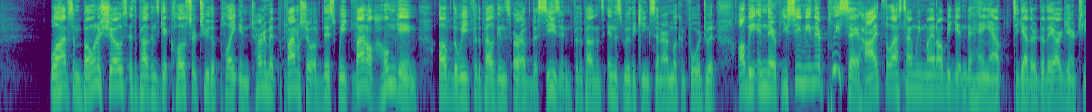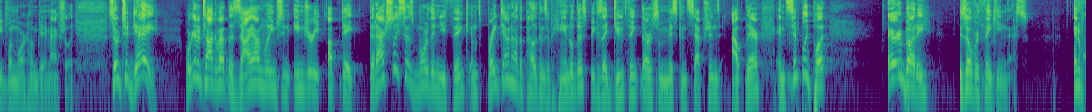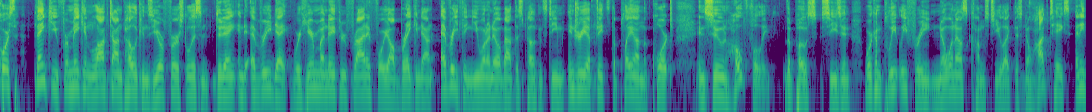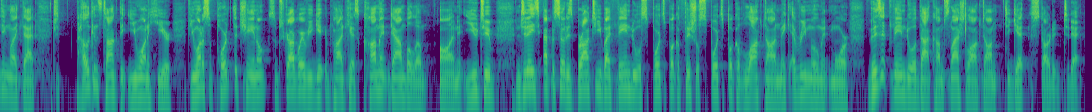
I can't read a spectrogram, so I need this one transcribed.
We'll have some bonus shows as the Pelicans get closer to the play in tournament. Final show of this week, final home game of the week for the Pelicans, or of the season for the Pelicans in the Smoothie King Center. I'm looking forward to it. I'll be in there. If you see me in there, please say hi. It's the last time we might all be getting to hang out together, though they are guaranteed one more home game, actually. So today, we're going to talk about the Zion Williamson injury update that actually says more than you think. And let's break down how the Pelicans have handled this because I do think there are some misconceptions out there. And simply put, everybody is overthinking this. And of course, thank you for making Locked On Pelicans your first listen today and every day. We're here Monday through Friday for y'all, breaking down everything you want to know about this Pelicans team, injury updates, the play on the court, and soon, hopefully, the postseason. We're completely free. No one else comes to you like this. No hot takes, anything like that. Just Pelicans talk that you want to hear. If you want to support the channel, subscribe wherever you get your podcast, comment down below on YouTube. And today's episode is brought to you by FanDuel Sportsbook, official sportsbook of Locked On. Make every moment more. Visit fanduel.com slash locked on to get started today.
